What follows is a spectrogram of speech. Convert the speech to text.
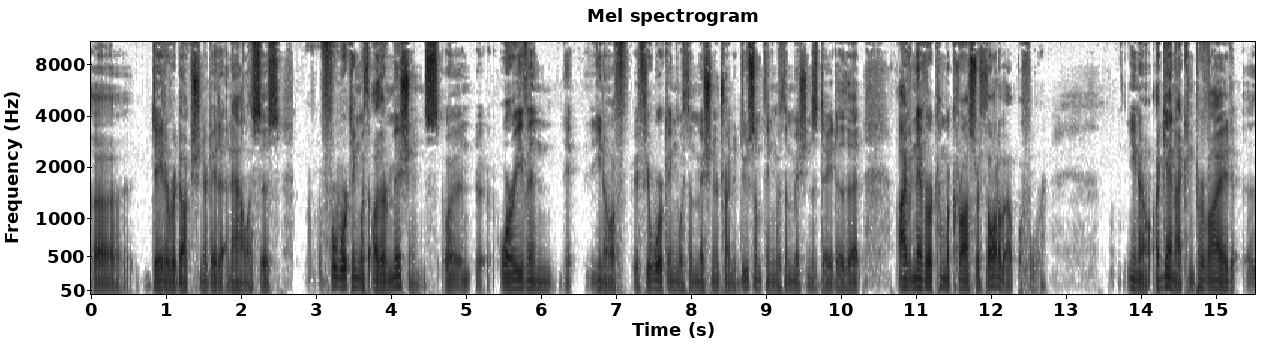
uh, data reduction or data analysis for working with other missions or, or even you know if, if you're working with a mission and trying to do something with a mission's data that I've never come across or thought about before. You know, again, I can provide uh,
